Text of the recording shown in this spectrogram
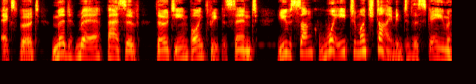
Expert, Mid, Rare, Passive, 13.3%. You've sunk way too much time into this game,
